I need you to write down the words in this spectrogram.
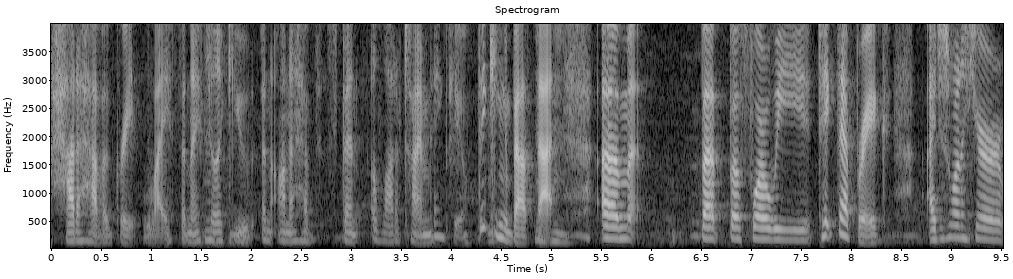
how to have a great life. And I feel like you and Anna have spent a lot of time Mm-hmm. Thank you. Mm-hmm. thinking about that. Um, but before we take that break, I just want to hear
